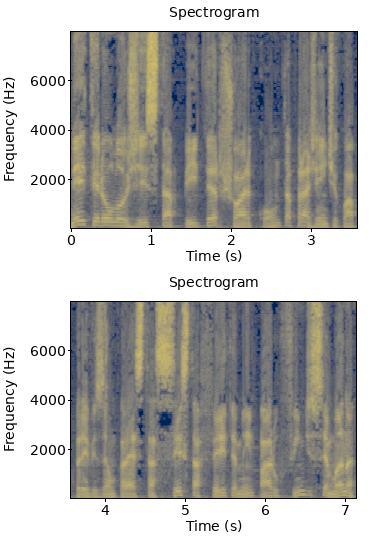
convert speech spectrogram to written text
Meteorologista Peter Schor conta pra gente com a previsão para esta sexta-feira e também para o fim de semana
